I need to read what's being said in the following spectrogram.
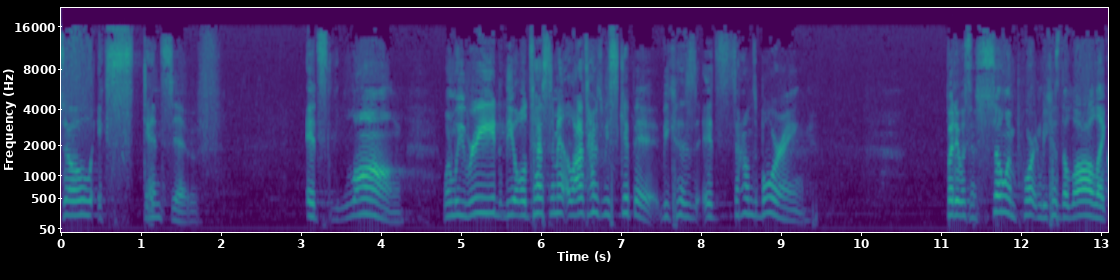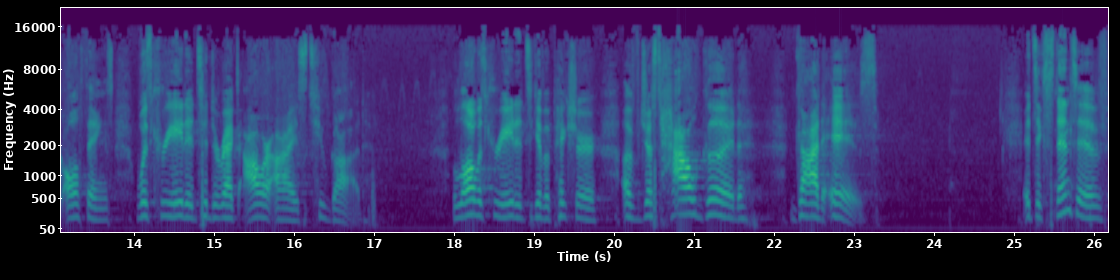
so extensive. It's long. When we read the Old Testament, a lot of times we skip it because it sounds boring. But it was so important because the law, like all things, was created to direct our eyes to God. The law was created to give a picture of just how good God is. It's extensive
